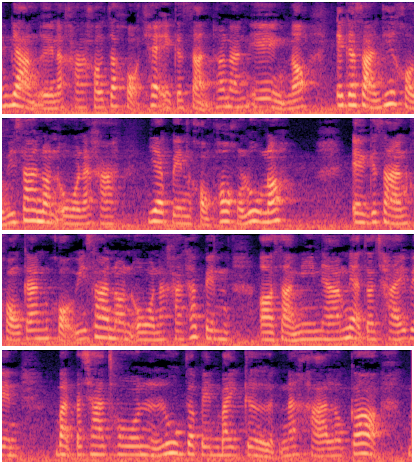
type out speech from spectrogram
ทุกอย่างเลยนะคะ เขาจะขอแค่เอกสารเท่านั้นเองเนาะเอกสารที่ขอวีซ่านอนโอนะคะแยกเป็นของพ่อของลูกเนาะเอกสารของการขอวีซ่านอนโอนะคะ ถ้าเป็นสามีน้ำเนี่ยจะใช้เป็น บัตรประชาชน ลูกจะเป็นใบเกิดนะคะ แล้วก็ใบ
